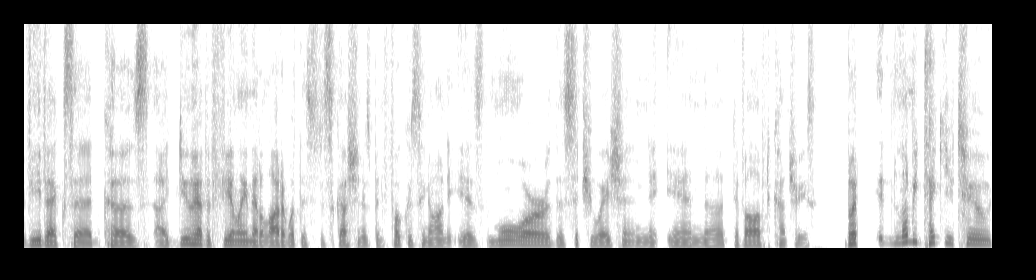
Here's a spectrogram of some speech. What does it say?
Vivek said because I do have the feeling that a lot of what this discussion has been focusing on is more the situation in uh, developed countries. But let me take you to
